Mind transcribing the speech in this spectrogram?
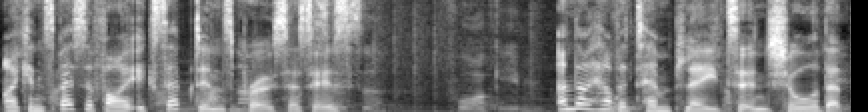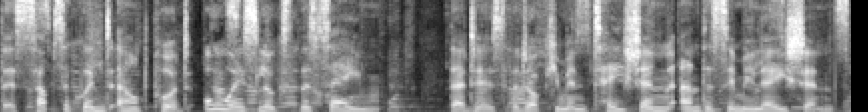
I can specify acceptance processes, and I have a template to ensure that the subsequent output always looks the same, that is, the documentation and the simulations.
